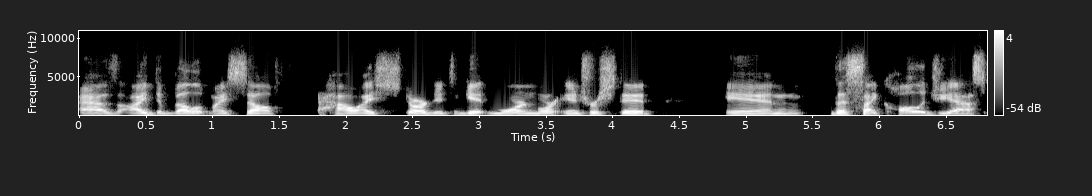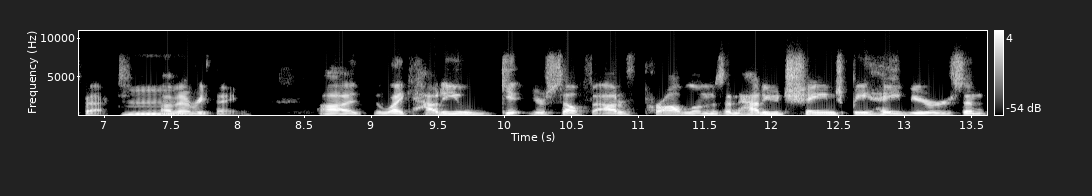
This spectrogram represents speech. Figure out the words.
as I developed myself how I started to get more and more interested in the psychology aspect of Mm. everything. Uh, like, how do you get yourself out of problems and how do you change behaviors? And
